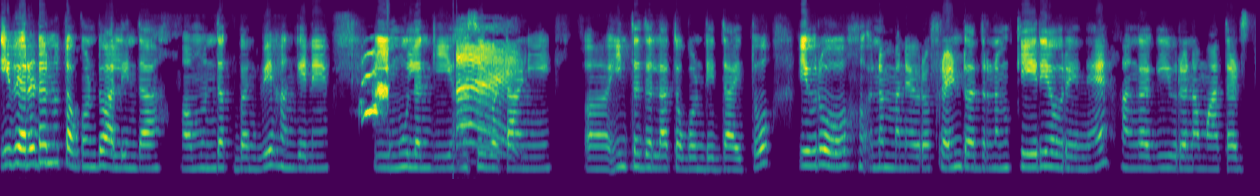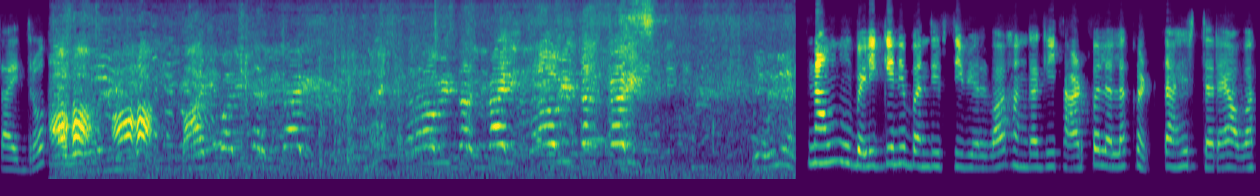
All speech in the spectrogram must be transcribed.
ಇವೆರಡನ್ನು ತಗೊಂಡು ಅಲ್ಲಿಂದ ಮುಂದಕ್ ಬಂದ್ವಿ. ಹಂಗೇನೆ ಈ ಮೂಲಂಗಿ ಹಸಿ ಬಟಾಣಿ ಇಂಥದ್ದೆಲ್ಲ ತಗೊಂಡಿದ್ದಾಯ್ತು. ಇವ್ರು ನಮ್ ಮನೆಯವರ ಫ್ರೆಂಡ್ ಅಂದ್ರೆ ನಮ್ ಕೇರಿ ಅವ್ರೇನೆ ಹಂಗಾಗಿ ಇವ್ರನ್ನ ಮಾತಾಡಿಸ್ತಾ ಇದ್ರು. ನಾವು ಬೆಳಿಗ್ಗೆನೆ ಬಂದಿರ್ತೀವಿ ಅಲ್ವಾ? ಹಂಗಾಗಿ ತಾಡ್ಪಲ್ ಎಲ್ಲ ಕಟ್ತಾ ಇರ್ತಾರೆ ಅವಾಗ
